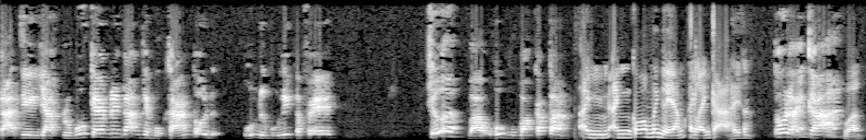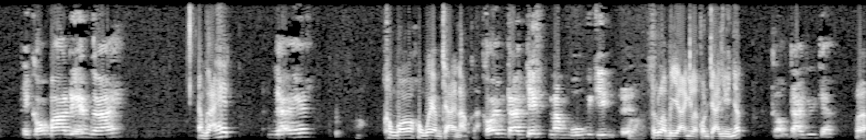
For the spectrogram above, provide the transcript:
trả tiền giặt rồi mua kem trên răng thì một tháng tôi được, uống được một ly cà phê sữa và hút một bao cắp tàn anh anh có mấy người em? Anh là anh cả hay sao? Tôi là anh cả. Vâng. Thì có ba đứa em gái. Em gái hết. Em gái hết. Không có không có em trai nào cả. Có em trai chết năm 49 vâng. tức là bây giờ anh là con trai duy nhất. Con trai duy nhất. Vâng.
